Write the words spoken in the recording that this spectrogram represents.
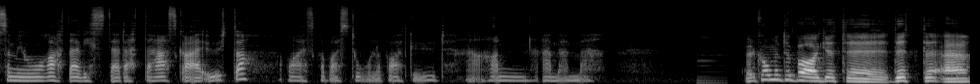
som gjorde at jeg visste at dette her skal jeg ut av. Og jeg skal bare stole på at Gud, han er med meg. Velkommen tilbake til Dette er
